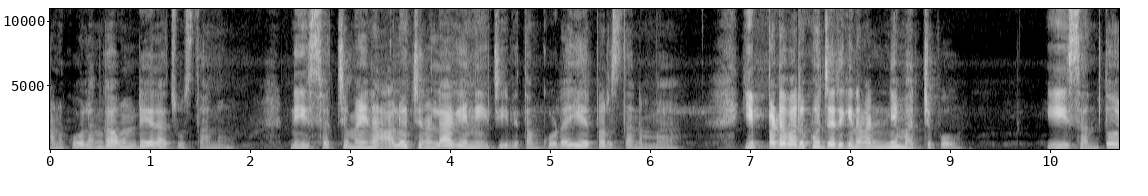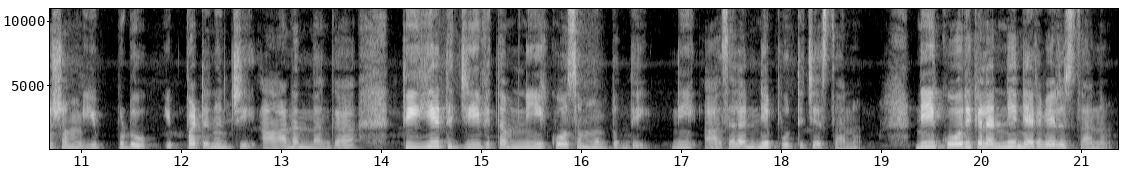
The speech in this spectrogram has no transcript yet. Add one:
అనుకూలంగా ఉండేలా చూస్తాను. నీ స్వచ్ఛమైన ఆలోచనలాగే నీ జీవితం కూడా ఏర్పరుస్తానమ్మా. ఇప్పటి వరకు జరిగినవన్నీ మర్చిపో. ఈ సంతోషం ఇప్పుడు ఇప్పటి నుంచి ఆనందంగా తీయటి జీవితం నీ కోసం ఉంటుంది. నీ ఆశలన్నీ పూర్తి చేస్తాను. నీ కోరికలన్నీ నెరవేరుస్తాను.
